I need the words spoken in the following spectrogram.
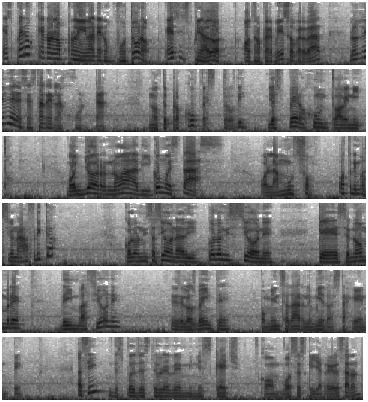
Espero que no lo prohíban en un futuro. Es inspirador. Otro permiso, ¿verdad? Los líderes están en la junta. No te preocupes, Trudy. Yo espero junto a Benito. Buongiorno, Adi, ¿cómo estás? Hola, Muso. ¿Otra invasión a África? Colonización, Adi, colonizaciones, que ese nombre de invasiones desde los 20 comienza a darle miedo a esta gente. Así, después de este breve mini sketch con voces que ya regresaron,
